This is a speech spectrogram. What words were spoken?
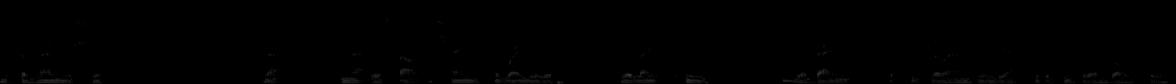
It's a value shift that, that will start to change the way you re- relate to your day, the people around you, the activities you're involved with,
